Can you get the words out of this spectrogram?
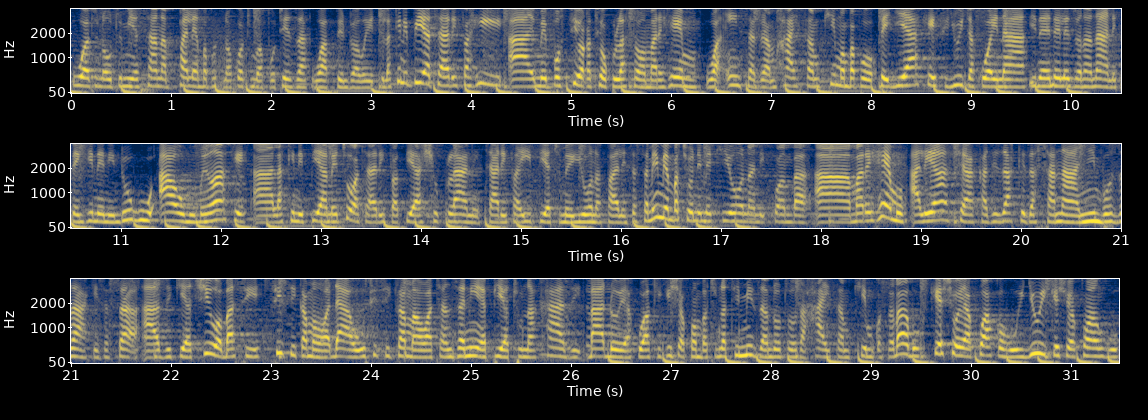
huwa tunautumia sana pale ambapo tunakuwa tumewapoteza wapendwa wetu. Lakini pia taarifa hii uh, imepostiwa katika ukurasa wa marehemu wa Instagram Haitham Kim, ambapo peji yake sijui itakuwa ina, inaendelezwa na nani, pengine ni ndugu au mume wake uh, lakini pia ametoa taarifa pia shukrani. Taarifa hii pia tumeiona pale. Sasa mimi ambacho nimekiona ni kwamba uh, marehemu aliacha kazi zake za sanaa, nyimbo zake. Sasa uh, zikiachiwa, basi sisi kama wadau, sisi kama Watanzania pia tuna kazi bado ya kuhakikisha kwamba tunatimiza ndoto za Haitham Kim, kwa sababu kesho ya kwako huijui, kesho ya kwangu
